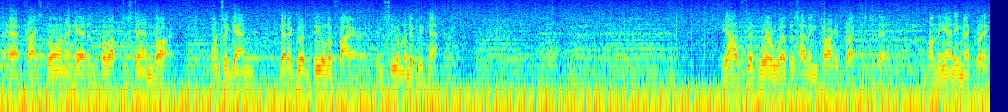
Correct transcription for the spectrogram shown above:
the half-tracks go on ahead and pull up to stand guard. Once again, Get a good field of fire and concealment if you can. The outfit we're with is having target practice today on the anti-mech range.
